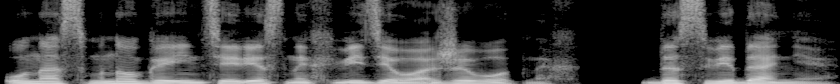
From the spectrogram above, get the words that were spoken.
У нас много интересных видео о животных. До свидания.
